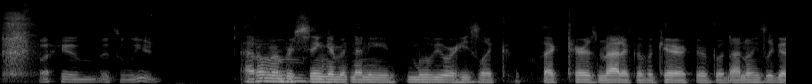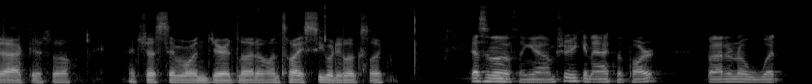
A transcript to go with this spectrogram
Fucking, it's weird. I don't remember Um, seeing him in any movie where he's like that charismatic of a character, but I know he's a good actor, so I trust him more than Jared Leto until I see what he looks like. That's another thing. Yeah, I'm sure he can act the part, but I don't know what.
